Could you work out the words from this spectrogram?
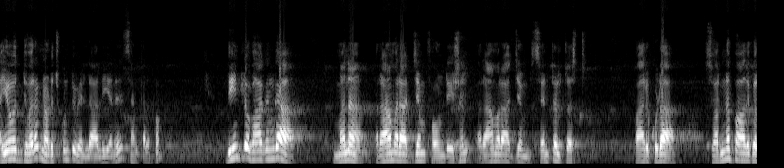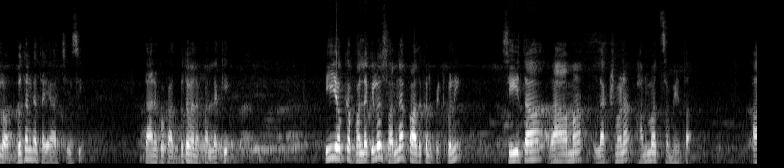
అయోధ్య వరకు నడుచుకుంటూ వెళ్ళాలి అనేది సంకల్పం. దీంట్లో భాగంగా మన రామరాజ్యం ఫౌండేషన్ రామరాజ్యం సెంట్రల్ ట్రస్ట్ వారు కూడా స్వర్ణ పాదుకలు అద్భుతంగా తయారు చేసి దానికి ఒక అద్భుతమైన పల్లకి ఈ యొక్క పల్లకిలో స్వర్ణ పాదుకలు పెట్టుకొని సీత రామ లక్ష్మణ హనుమత్ సమేత ఆ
